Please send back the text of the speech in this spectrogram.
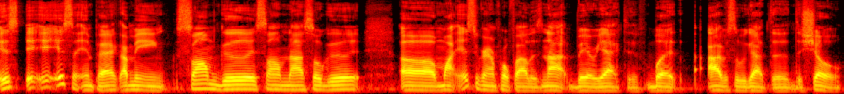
it's it, it- it's an impact. I mean, some good, some not so good. Uh, my Instagram profile is not very active, but obviously we got the the show.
